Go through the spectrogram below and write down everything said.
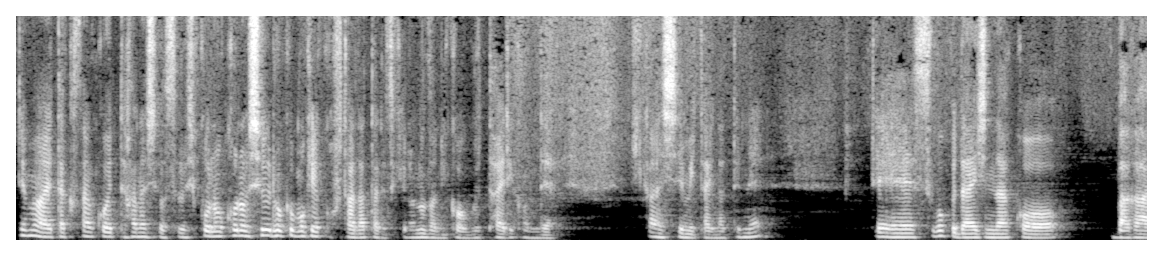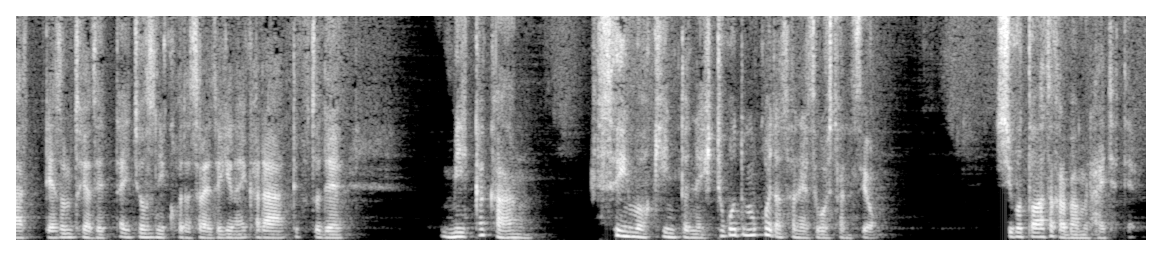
で、まあ、たくさんこうやって話をするし、この、この収録も結構負担だったんですけど、喉にこうぐっと入り込んで、気管支みたいになってね。で、すごく大事な、こう、場があって、その時は絶対上手にこう出さないといけないから、ってことで、3日間、水木金とね、一言も声出さないで過ごしたんですよ。仕事は朝から晩まで入ってて。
